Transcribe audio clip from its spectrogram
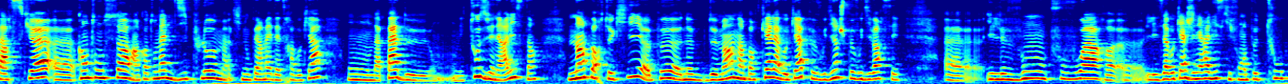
Parce que euh, quand on sort, hein, quand on a le diplôme qui nous permet d'être avocat, on n'a pas de, on est tous généralistes. Hein. N'importe qui euh, peut euh, demain, n'importe quel avocat peut vous dire je peux vous divorcer. Ils vont pouvoir, les avocats généralistes qui font un peu tout,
